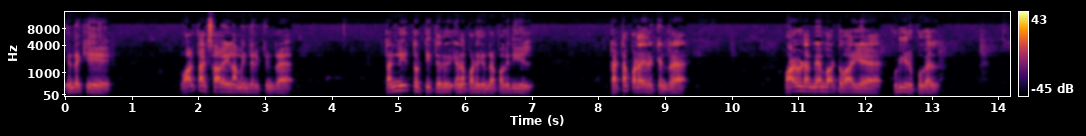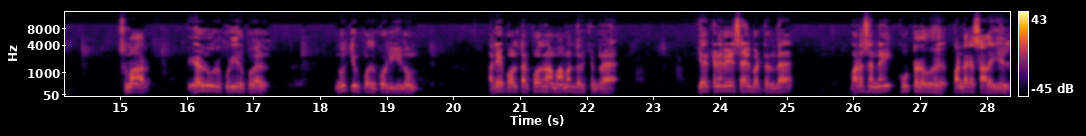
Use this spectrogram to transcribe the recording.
இன்றைக்கு வால்டாக் சாலையில் அமைந்திருக்கின்ற தண்ணீர் தொட்டி தெரு எனப்படுகின்ற பகுதியில் கட்டப்பட இருக்கின்ற வாழ்விட மேம்பாட்டு வாரிய குடியிருப்புகள் சுமார் எழுநூறு குடியிருப்புகள் நூற்றி முப்பது கோடியிலும் அதேபோல் தற்போது நாம் அமர்ந்திருக்கின்ற ஏற்கனவே செயல்பட்டிருந்த வடசென்னை கூட்டுறவு பண்டக சாலையில்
